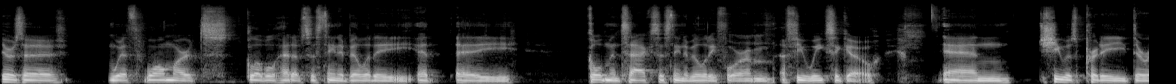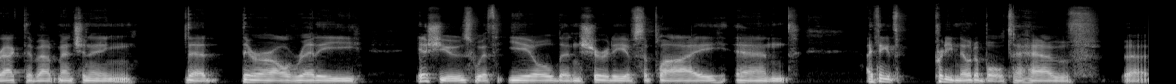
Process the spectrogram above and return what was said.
There's a with Walmart's global head of sustainability at a Goldman Sachs sustainability forum a few weeks ago. And she was pretty direct about mentioning that there are already issues with yield and surety of supply and I think it's pretty notable to have uh,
